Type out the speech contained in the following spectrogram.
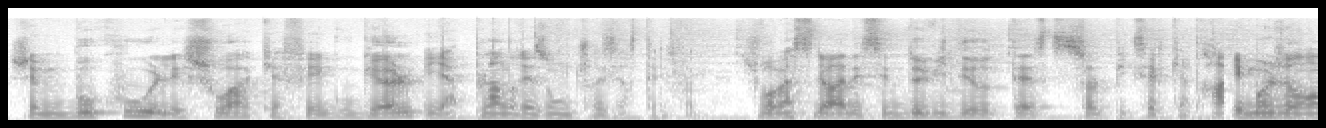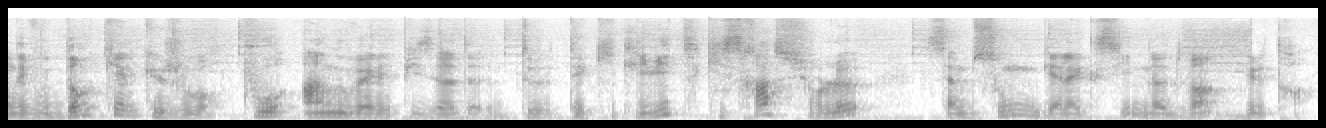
J'aime beaucoup les choix qu'a fait Google. Et il y a plein de raisons de choisir ce téléphone. Je vous remercie d'avoir regardé ces deux vidéos de test sur le Pixel 4a. Et moi, je donne rendez-vous dans quelques jours pour un nouvel épisode de Tech It Leave It qui sera sur le Samsung Galaxy Note 20 Ultra.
